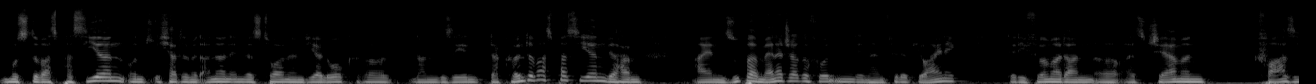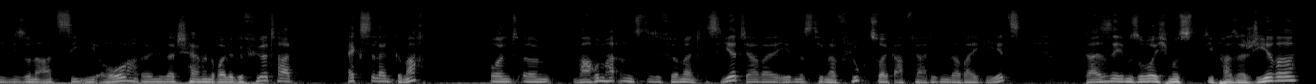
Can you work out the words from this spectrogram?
musste was passieren und ich hatte mit anderen Investoren im Dialog äh, dann gesehen, da könnte was passieren. Wir haben einen super Manager gefunden, den Herrn Philipp Joeinig, der die Firma dann äh, als Chairman quasi wie so eine Art CEO in dieser Chairman-Rolle geführt hat. Exzellent gemacht. Und ähm, warum hat uns diese Firma interessiert? Ja, weil eben das Thema Flugzeugabfertigung dabei geht. Da ist es eben so, ich muss die Passagiere,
